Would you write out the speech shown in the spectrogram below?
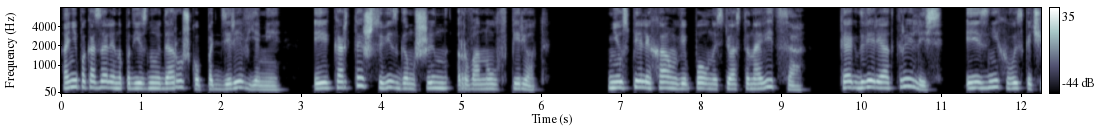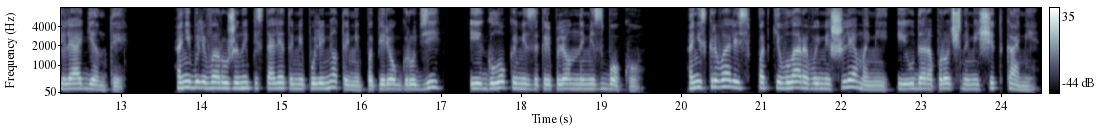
Они показали на подъездную дорожку под деревьями, и кортеж с визгом шин рванул вперед. Не успели Хамви полностью остановиться, как двери открылись, и из них выскочили агенты. Они были вооружены пистолетами-пулеметами поперек груди и глоками, закрепленными сбоку. Они скрывались под кевларовыми шлемами и ударопрочными щитками.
